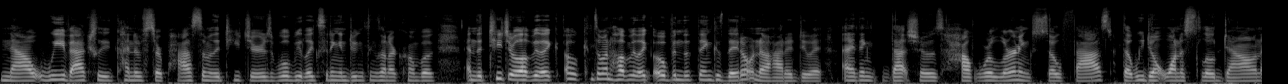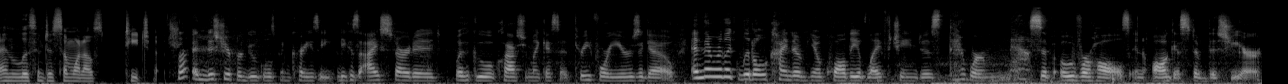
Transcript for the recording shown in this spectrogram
now we've actually kind of surpassed some of the teachers. We'll be like sitting and doing things on our chromebook and the teacher will be like oh can someone help me like open the thing? Because they don't know how to do it. And i think that shows how we're learning so fast that we don't want to slow down and listen to someone else teach it. Sure. And this year for Google's been crazy because I started with Google Classroom, like I said, three, four years ago. And there were like little kind of, you know, quality of life changes. There were massive overhauls in August of this year.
